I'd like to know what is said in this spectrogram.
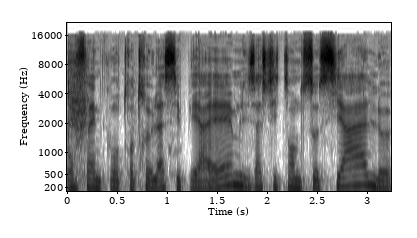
En fin de compte, entre la CPAM, les assistantes sociales,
